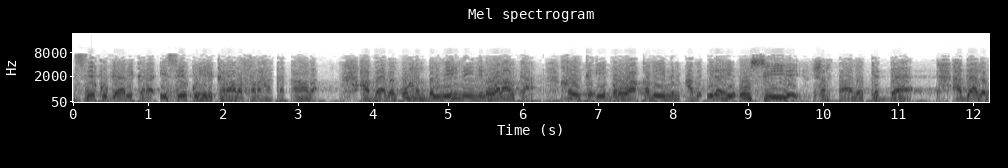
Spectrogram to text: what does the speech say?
see ku gaari karaa iyo see ku heli karaaba faraha ka qaada. Haddaadan u hambalyaynaynin walaalka khayrka iyo barwaaqadii nimcada ilaahay uu siiyey shartaada ka daa. Haddaadan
